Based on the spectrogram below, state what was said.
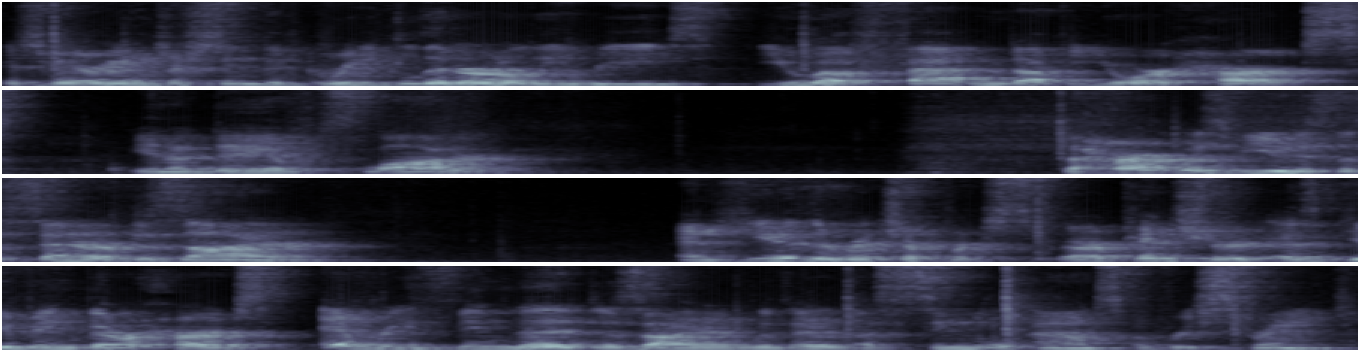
it's very interesting. The Greek literally reads, You have fattened up your hearts in a day of slaughter. The heart was viewed as the center of desire. And here the rich are pictured as giving their hearts everything that it desired without a single ounce of restraint.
